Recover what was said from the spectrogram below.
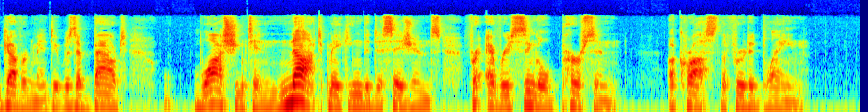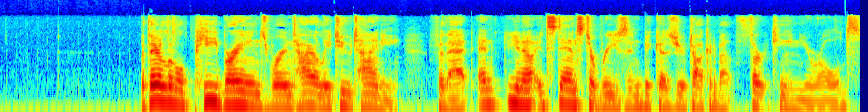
government. It was about Washington not making the decisions for every single person across the fruited plain. But their little pea brains were entirely too tiny for that. And, you know, it stands to reason because you're talking about 13 year olds.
